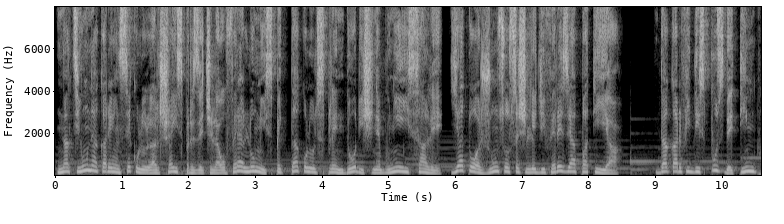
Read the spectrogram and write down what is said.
Națiunea care în secolul al XVI-lea oferea lumii spectacolul splendorii și nebuniei sale, iată o ajuns-o să-și legifereze apatia, dacă ar fi dispus de timp,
